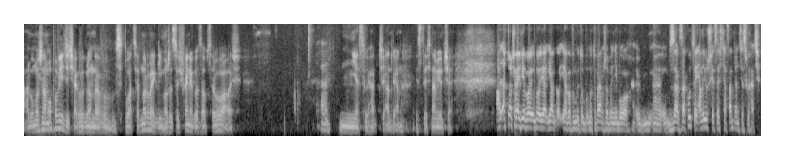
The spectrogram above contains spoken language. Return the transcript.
Albo może nam opowiedzieć, jak wygląda sytuacja w Norwegii. Może coś fajnego zaobserwowałeś. Nie słychać cię, Adrian. Jesteś na miucie. A, a to czekaj, nie, bo, bo ja, ja, go, ja go wymutowałem, żeby nie było e, zakłóceń, ale już jesteś czas, Adrian, cię słychać.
